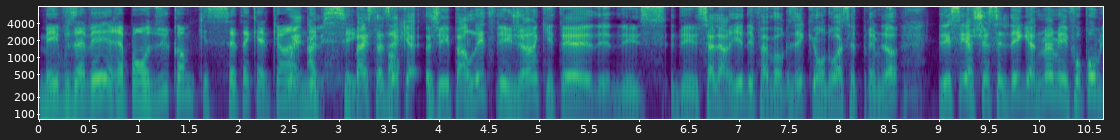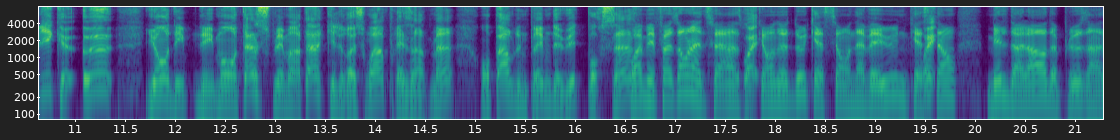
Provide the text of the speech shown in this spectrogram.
mais vous avez répondu comme si c'était quelqu'un Oui, en épicerie. ben, C'est-à-dire Bon. que j'ai parlé de des gens qui étaient des salariés défavorisés qui ont droit à cette prime-là. Les CHSLD également, mais il faut pas oublier que eux, ils ont des, des montants supplémentaires qu'ils reçoivent présentement. On parle d'une prime de 8% Oui, mais faisons la différence. Parce Ouais. qu'on a deux questions. On avait eu une question, 1000 dollars de plus dans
